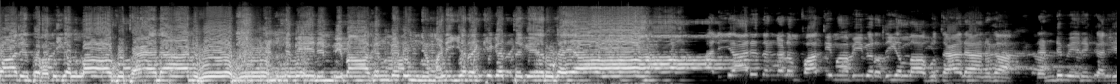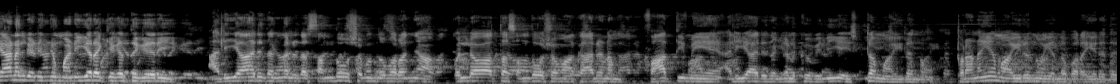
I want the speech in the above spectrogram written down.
താലിബ് റളിയല്ലാഹു രണ്ടുപേരും വിവാഹം കഴിഞ്ഞു മണിയറയ്ക്കകത്ത് കയറുകയാ. അലിയാര് തങ്ങളും ഫാത്തിമ ബീബി റതിയല്ലാഹു താലാനുക രണ്ടുപേരും കല്യാണം കഴിഞ്ഞ് മണിയറയ്ക്കകത്ത് കയറി. അലിയാര് തങ്ങളുടെ സന്തോഷം എന്ന് പറഞ്ഞ വല്ലാത്ത സന്തോഷമാ കാരണം ഫാത്തിമയെ അലിയാര് തങ്ങൾക്ക് വലിയ ഇഷ്ടമായിരുന്നു പ്രണയമായിരുന്നു എന്ന് പറയരുത്.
